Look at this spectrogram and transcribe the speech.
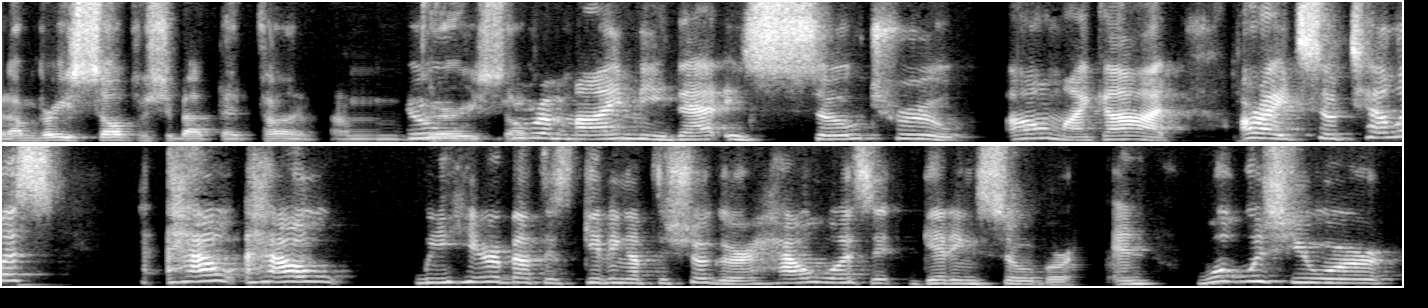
but I'm very selfish about that time. I'm You, very you remind me that is so true. Oh my God. All right. So tell us how how we hear about this giving up the sugar. How was it getting sober? And what was your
